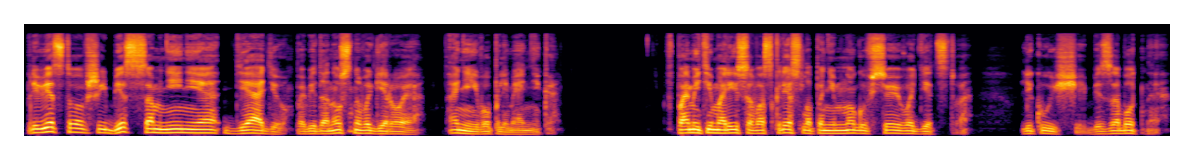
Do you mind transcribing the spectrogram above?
приветствовавший без сомнения дядю, победоносного героя, а не его племянника. В памяти Мариса воскресло понемногу все его детство, ликующее, беззаботное,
